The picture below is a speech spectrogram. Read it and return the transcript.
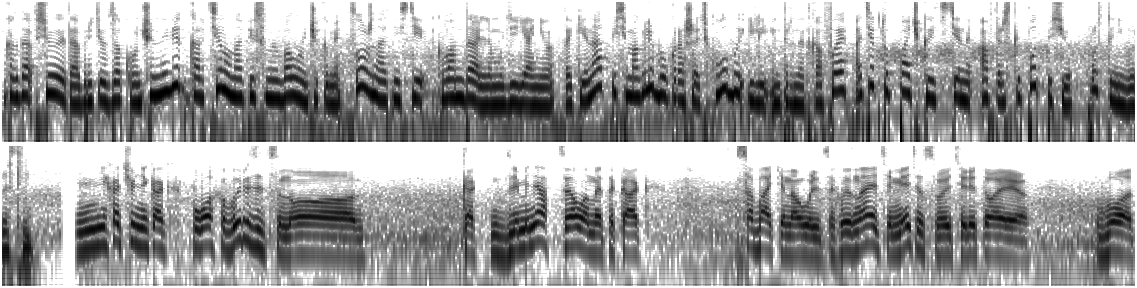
Когда все это обретет законченный вид, картину, написанную баллончиками, сложно отнести к вандальному деянию. Такие надписи могли бы украшать клубы или интернет-кафе, а те, кто пачкает стены авторской подписью, просто не выросли. Не хочу никак плохо выразиться, но как для меня в целом это как собаки на улицах, вы знаете, метят свою территорию. Вот.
